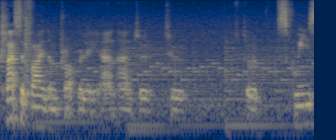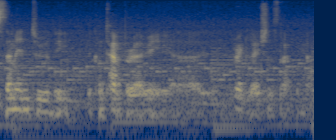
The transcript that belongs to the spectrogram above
classify them properly and, and to, to sort of squeeze them into the, the contemporary uh, regulations that we have.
